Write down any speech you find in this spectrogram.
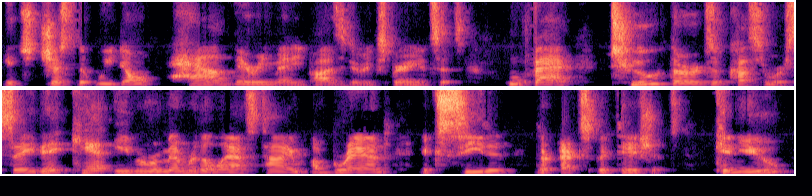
It's just that we don't have very many positive experiences. In fact, two thirds of customers say they can't even remember the last time a brand exceeded their expectations. Can you?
